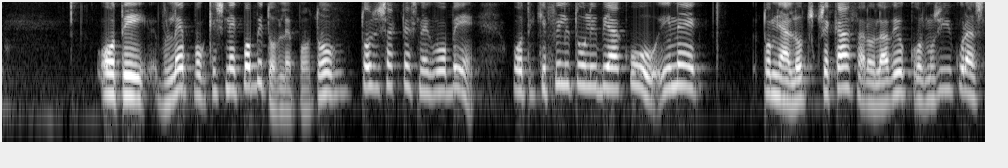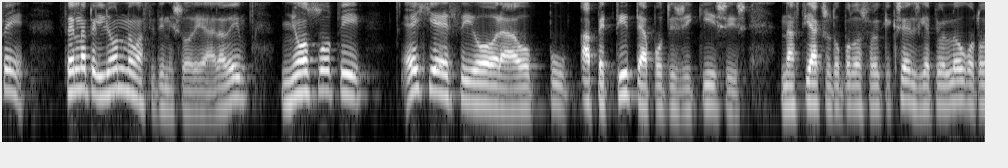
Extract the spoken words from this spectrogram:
ότι βλέπω και στην εκπομπή το βλέπω. Το, το ζήσα χτες στην εκπομπή. Ότι και φίλοι του Ολυμπιακού είναι το μυαλό τους ξεκάθαρο. Δηλαδή, ο κόσμος έχει κουραστεί. Θέλει να τελειώνουμε με αυτή την ιστορία. Δηλαδή, νιώθω ότι έχει έρθει η ώρα όπου απαιτείται από τις διοικήσεις να φτιάξουν το ποδόσφαιρο και ξέρεις για ποιο λόγο το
